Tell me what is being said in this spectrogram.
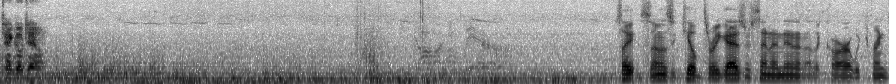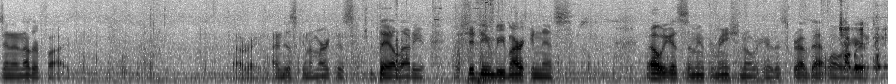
Tango down. So as soon as he killed three guys, they're sending in another car, which brings in another five. All right, I'm just gonna mark this. Get the hell out of here. I shouldn't even be marking this. Oh, we got some information over here. Let's grab that while Chopper we're here.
